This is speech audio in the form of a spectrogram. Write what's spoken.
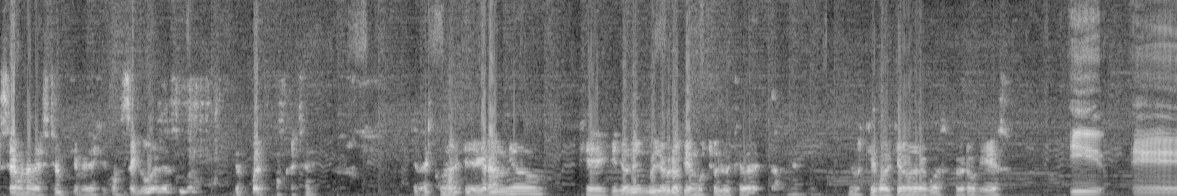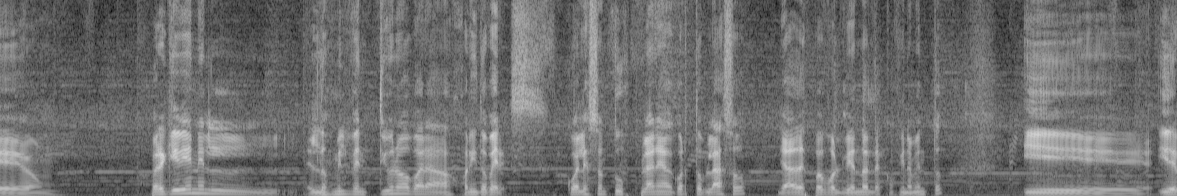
sea una lesión que me deje con secuelas después, pues, ¿cachai? Es como el, gran miedo que, que yo tengo, yo creo que muchos luchadores también. ¿no? Es que cualquier otra cosa, yo creo que eso. Y eh, ¿para qué viene el, el 2021 para Juanito Pérez? ¿Cuáles son tus planes a corto plazo? Ya después volviendo al desconfinamiento. Y, y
